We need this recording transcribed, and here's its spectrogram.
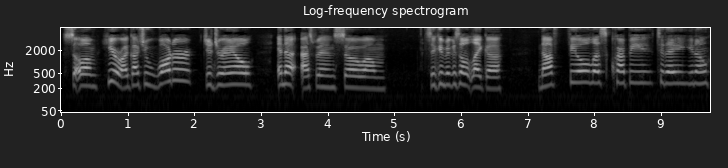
So, um, here, I got you water, ginger ale, and that aspirin, so, um, so you can make yourself, like, uh, not feel less crappy today, you know?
